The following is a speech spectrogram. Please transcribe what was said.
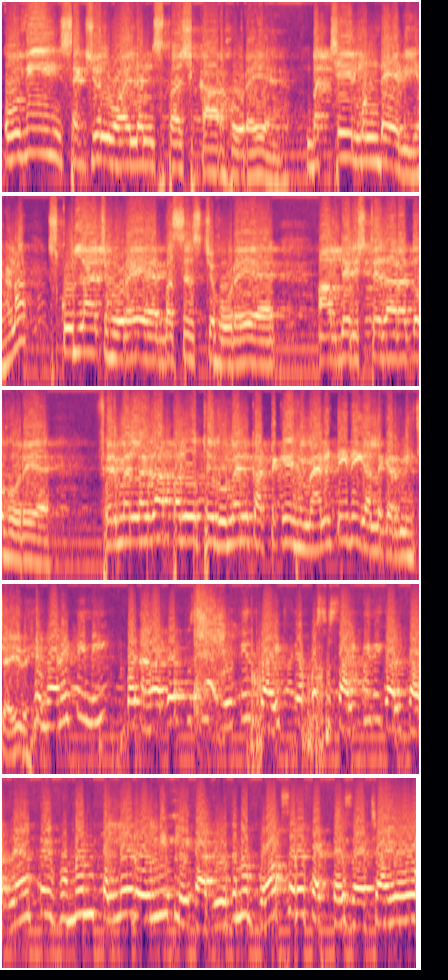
ਉਹ ਵੀ ਸੈਕਸ਼ੂਅਲ ਵਾਇਲੈਂਸ ਦਾ ਸ਼ਿਕਾਰ ਹੋ ਰਹੇ ਹੈ ਬੱਚੇ ਮੁੰਡੇ ਵੀ ਹਨਾ ਸਕੂਲਾਂ 'ਚ ਹੋ ਰਹੇ ਹੈ ਬੱਸਸ 'ਚ ਹੋ ਰਹੇ ਹੈ ਆਪਦੇ ਰਿਸ਼ਤੇਦਾਰਾਂ ਤੋਂ ਹੋ ਰਹੇ ਹੈ ਫਿਰ ਮੈਨੂੰ ਲੱਗਦਾ ਆਪਾਂ ਨੂੰ ਉੱਥੇ ਔਮਨ ਕੱਟ ਕੇ ਹਿਊਮੈਨਿਟੀ ਦੀ ਗੱਲ ਕਰਨੀ ਚਾਹੀਦੀ ਹੈ। ਹਿਊਮੈਨਿਟੀ ਨਹੀਂ ਬਟ ਅਗਰ ਤੁਸੀਂ ਬਿਊਟੀਜ਼ ਰਾਈਟ ਤੇ ਆਪਾਂ ਸੋਸਾਇਟੀ ਦੀ ਗੱਲ ਕਰ ਰਹੇ ਹਾਂ, ਤੇ ਔਮਨ ਇਕੱਲੇ ਰੋਲ ਨਹੀਂ ਪਲੇ ਕਰ ਰਹੀ। ਉਹਦੇ ਨਾਲ ਬਹੁਤ ਸਾਰੇ ਫੈਕਟਰਸ ਹੈ, ਚਾਹੇ ਉਹ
